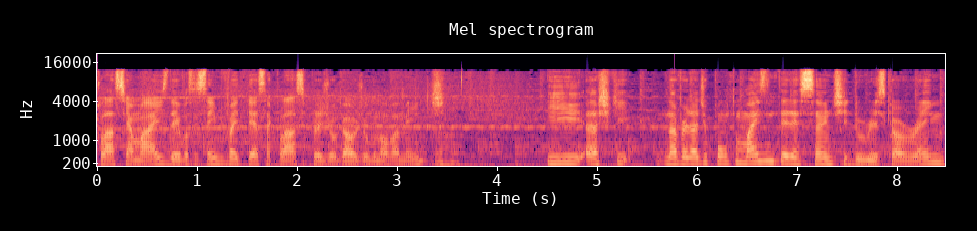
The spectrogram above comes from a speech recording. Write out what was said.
classe a mais, daí você sempre vai ter essa classe para jogar o jogo novamente. Uhum. E acho que, na verdade, o ponto mais interessante do Risk of Rain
